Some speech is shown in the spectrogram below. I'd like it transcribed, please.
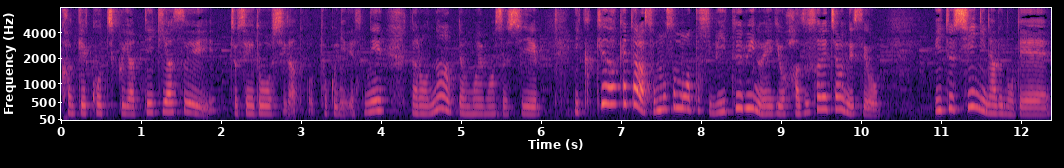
関係構築やっていきやすい女性同士だと特にですねだろうなって思いますし育休明けたらそもそも私 B2B の営業外されちゃうんですよ。B2C になるので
